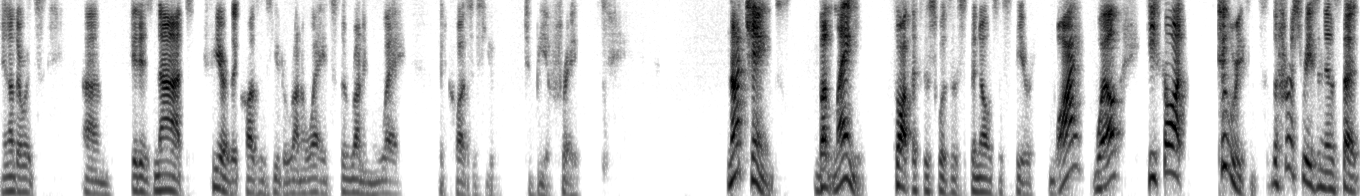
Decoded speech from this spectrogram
In other words, Um, it is not fear that causes you to run away, it's the running away that causes you to be afraid. Not James, but Lange thought that this was a Spinoza's theory. Why? Well, he thought two reasons. The first reason is that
